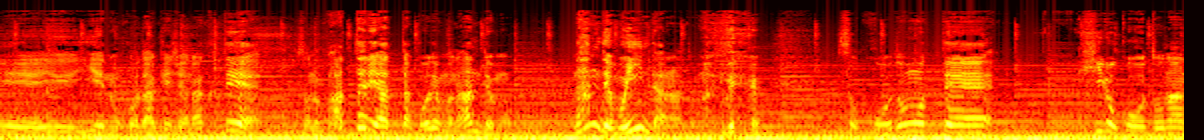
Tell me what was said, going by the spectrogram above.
え家の子だけじゃなくてそのばったり会った子でも何でも何でもいいんだなと思って そう子供って広く大人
